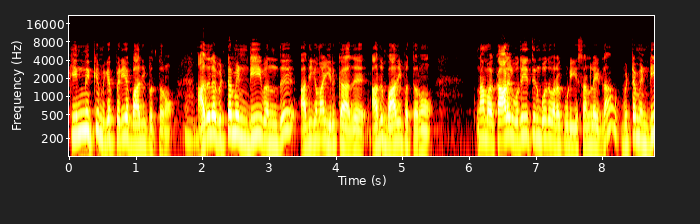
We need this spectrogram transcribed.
ஸ்கின்னுக்கு மிகப்பெரிய பாதிப்பை தரும். அதுல விட்டமின் டி வந்து அதிகமா இருக்காது. அது பாதிப்பை தரும். நம்ம காலையில் உதயத்தின் போது வரக்கூடிய சன்லைட் தான் விட்டமின் டி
